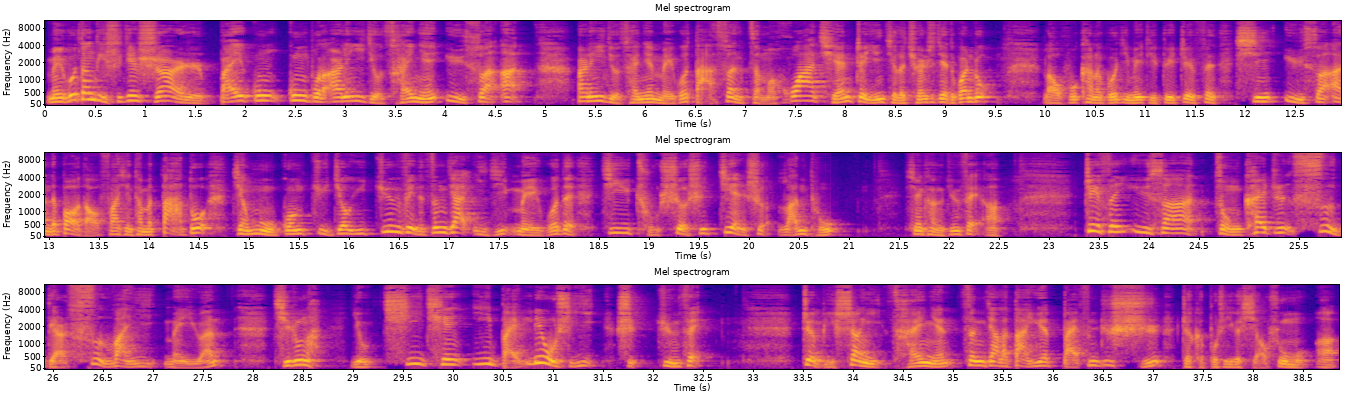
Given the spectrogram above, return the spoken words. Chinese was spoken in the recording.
美国当地时间十二日，白宫公布了二零一九财年预算案。二零一九财年，美国打算怎么花钱？这引起了全世界的关注。老胡看了国际媒体对这份新预算案的报道，发现他们大多将目光聚焦于军费的增加以及美国的基础设施建设蓝图。先看看军费啊，这份预算案总开支四点四万亿美元，其中呢。有七千一百六十亿是军费，这比上一财年增加了大约百分之十，这可不是一个小数目啊！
